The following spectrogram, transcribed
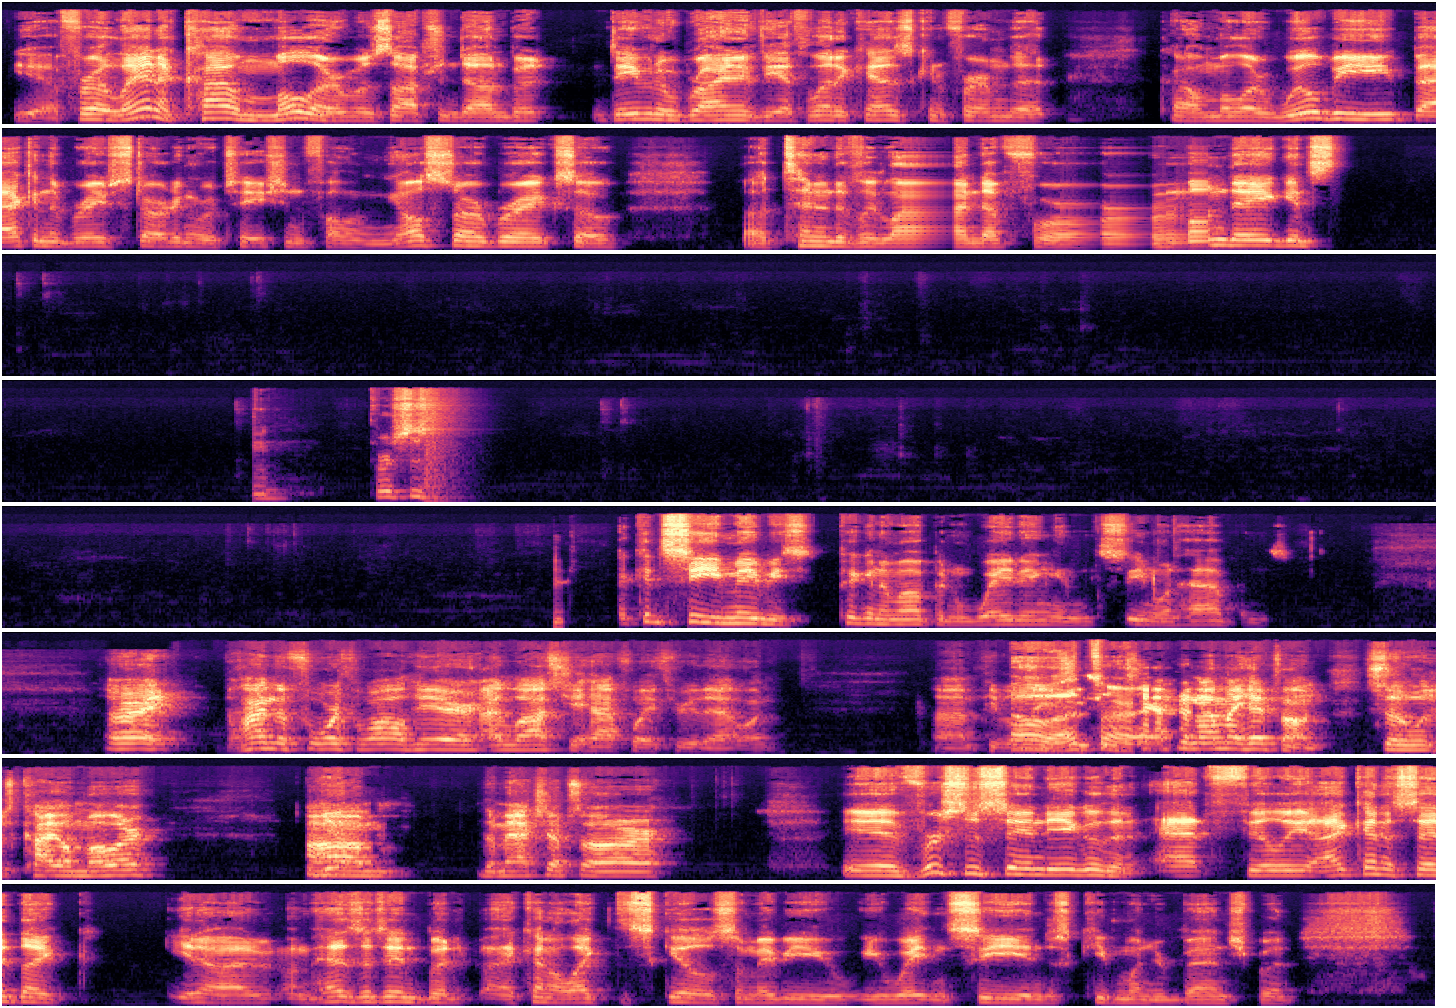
Yeah, for Atlanta, Kyle Muller was optioned down, but David O'Brien of the Athletic has confirmed that Kyle Muller will be back in the Braves starting rotation following the All Star break. So, uh, tentatively lined up for Monday against. Versus I could see maybe picking him up and waiting and seeing what happens. All right, behind the fourth wall here. I lost you halfway through that one. Um, people, oh, that's all right. tapping on my headphone. So it was Kyle Muller. Um, yep. The matchups are yeah, versus San Diego, then at Philly. I kind of said like, you know, I, am hesitant, but I kind of like the skills, so maybe you, you wait and see and just keep them on your bench. But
